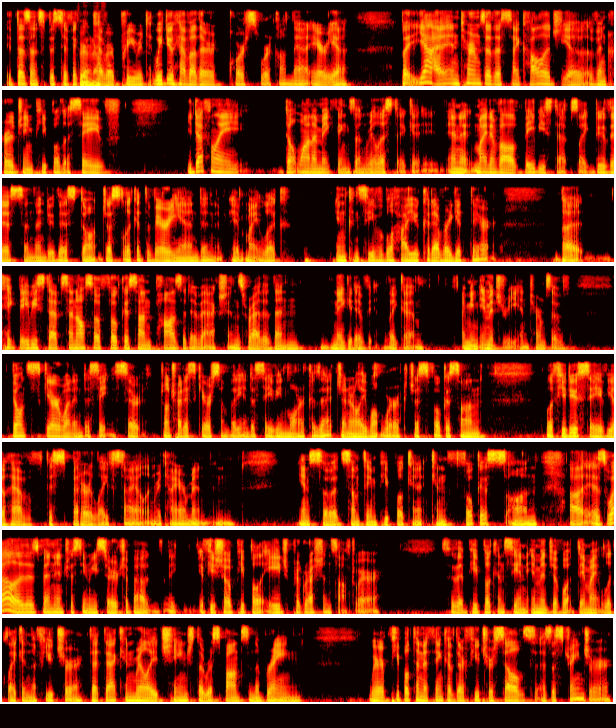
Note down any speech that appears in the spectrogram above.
it doesn't specifically cover pre retirement. We do have other coursework on that area, but yeah, in terms of the psychology of, of encouraging people to save, you definitely don't want to make things unrealistic. And it might involve baby steps like do this and then do this. Don't just look at the very end and it might look inconceivable how you could ever get there. But take baby steps and also focus on positive actions rather than negative, like um, I mean imagery in terms of don't scare one into sa- don't try to scare somebody into saving more because that generally won't work. Just focus on well, if you do save, you'll have this better lifestyle in retirement and and so it's something people can can focus on uh, as well. There's been interesting research about like, if you show people age progression software, so that people can see an image of what they might look like in the future, that that can really change the response in the brain, where people tend to think of their future selves as a stranger,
